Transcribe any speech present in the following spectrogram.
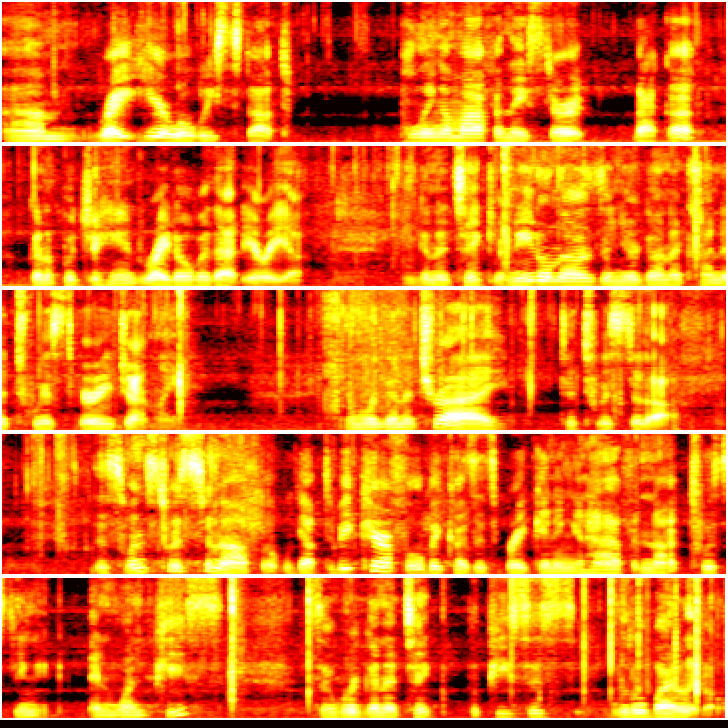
um, right here where we stopped pulling them off and they start back up I'm going to put your hand right over that area. You're going to take your needle nose and you're going to kind of twist very gently. And we're going to try to twist it off. This one's twisting off, but we have to be careful because it's breaking in half and not twisting in one piece. So we're going to take the pieces little by little.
